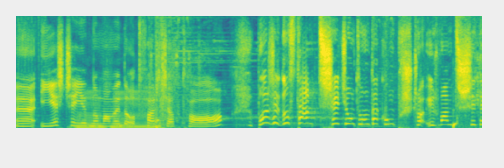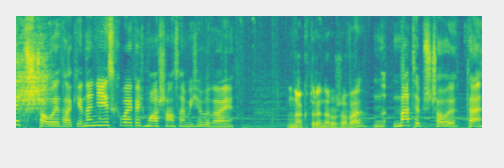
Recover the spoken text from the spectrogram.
E, I jeszcze jedno mamy do Mhm. otwarcia to. Boże, dostałam trzecią tą taką pszczołę. Już mam trzy te pszczoły takie. Na nie jest chyba jakaś mała szansa, mi się wydaje. Na które? Na różowe? N- na te pszczoły, te.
